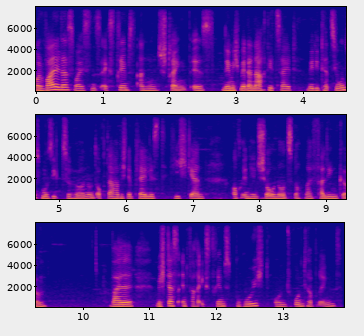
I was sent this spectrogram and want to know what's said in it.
Und weil das meistens extremst anstrengend ist, nehme ich mir danach die Zeit, Meditationsmusik zu hören. Und auch da habe ich eine Playlist, die ich gern auch in den Show Notes nochmal verlinke weil mich das einfach extremst beruhigt und runterbringt.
